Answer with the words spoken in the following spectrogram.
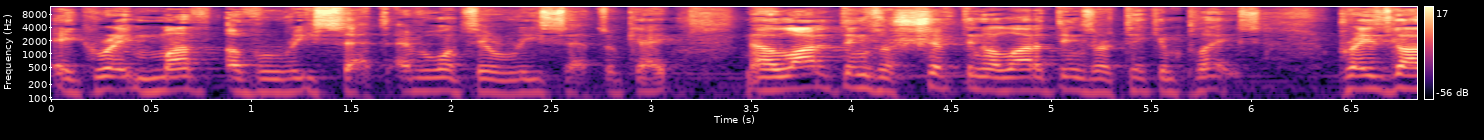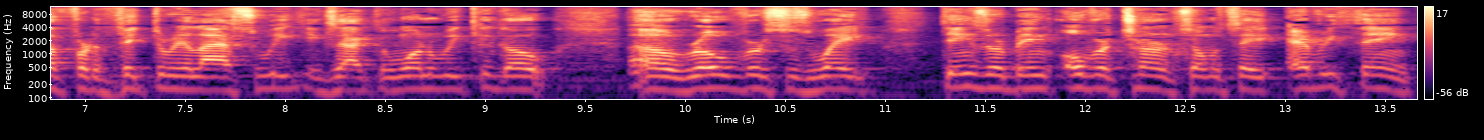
a great month of reset. Everyone say reset, okay? Now, a lot of things are shifting. A lot of things are taking place. Praise God for the victory last week, exactly one week ago. Uh, Roe versus Wade. Things are being overturned. Some would say everything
